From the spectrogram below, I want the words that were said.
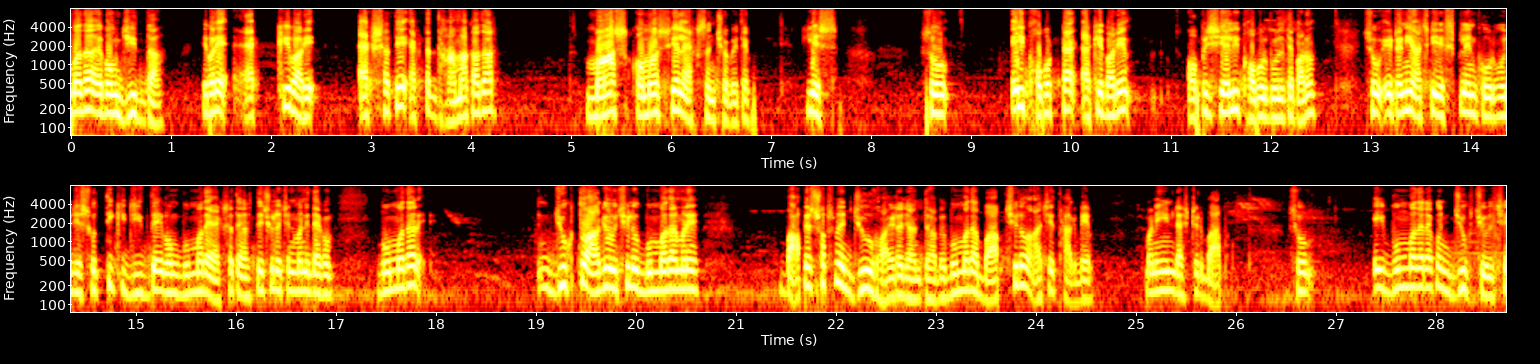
বুম্বাদা এবং জিদ্দা। এবারে একেবারে একসাথে একটা ধামাকাদার মাস কমার্শিয়াল অ্যাকশন ছবিতে। ইয়েস, সো এই খবরটা একেবারে অফিসিয়ালি খবর বলতে পারো। সো এটা নিয়ে আজকে এক্সপ্লেন করব যে সত্যি কি জিদ্দা এবং বুম্বাদা একসাথে আসতে চলেছেন। মানে দেখো, বুম্বাদার যুগ তো আগেও ছিল, বুম্বাদার মানে বাপের সবসময় যুগ হয়, এটা জানতে হবে। বুম্বাদা বাপ ছিল, আছে, থাকবে। মানে ইন্ডাস্ট্রির বাপ। সো এই বুম্বাদার এখন যুগ চলছে।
